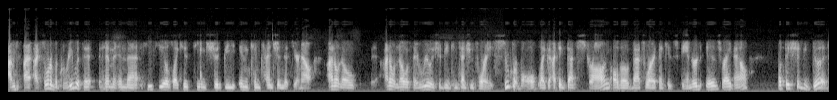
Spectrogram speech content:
I'm I, I sort of agree with it, him in that he feels like his team should be in contention this year. Now, I don't know I don't know if they really should be in contention for a Super Bowl. Like I think that's strong, although that's where I think his standard is right now. But they should be good.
